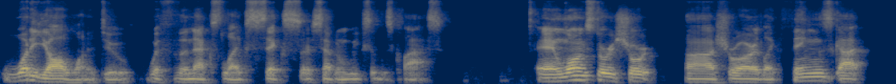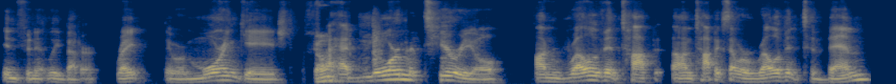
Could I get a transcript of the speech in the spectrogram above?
what do y'all want to do with the next like six or seven weeks of this class? And long story short, uh, Sherrod, like things got infinitely better, right? They were more engaged. Sure. I had more material on relevant topic on topics that were relevant to them,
